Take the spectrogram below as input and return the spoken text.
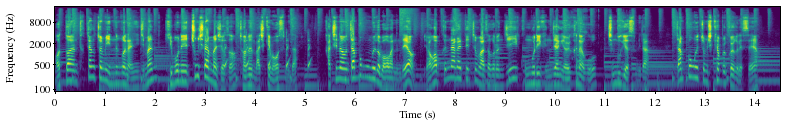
어떠한 특장점이 있는 건 아니지만 기본에 충실한 맛이어서 저는 맛있게 먹었습니다. 같이 나온 짬뽕 국물도 먹어봤는데요. 영업 끝나갈 때쯤 와서 그런지 국물이 굉장히 얼큰하고 진국이었습니다. 짬뽕을 좀 시켜볼 걸 그랬어요.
